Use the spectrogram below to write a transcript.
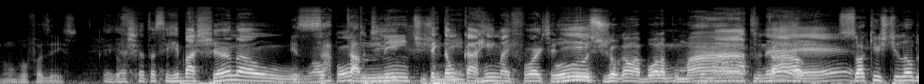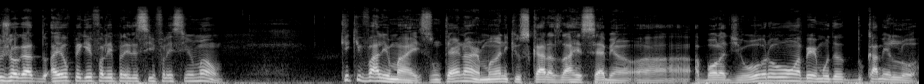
Não vou fazer isso. Ele acha que tá se rebaixando ao, ao ponto de Exatamente, tem que dar um carrinho mais forte ali. Oxe, jogar uma bola pro Pro mato, mato, né? É. Só que o estilão do jogador. Aí eu peguei e falei pra ele assim, falei assim, irmão, o que, que vale mais? Um terno Armani que os caras lá recebem a, a- a bola de ouro ou uma bermuda do camelô?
